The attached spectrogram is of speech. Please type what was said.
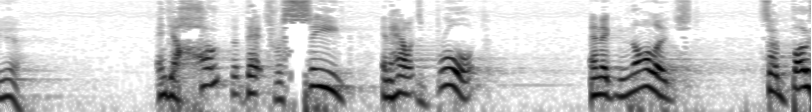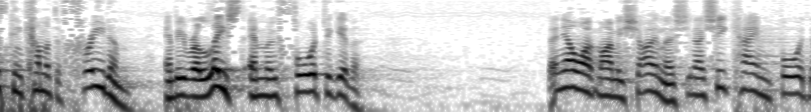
yeah. And you hope that that's received and how it's brought and acknowledged so both can come into freedom and be released and move forward together. Danielle won't mind me showing this. You know, she came forward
